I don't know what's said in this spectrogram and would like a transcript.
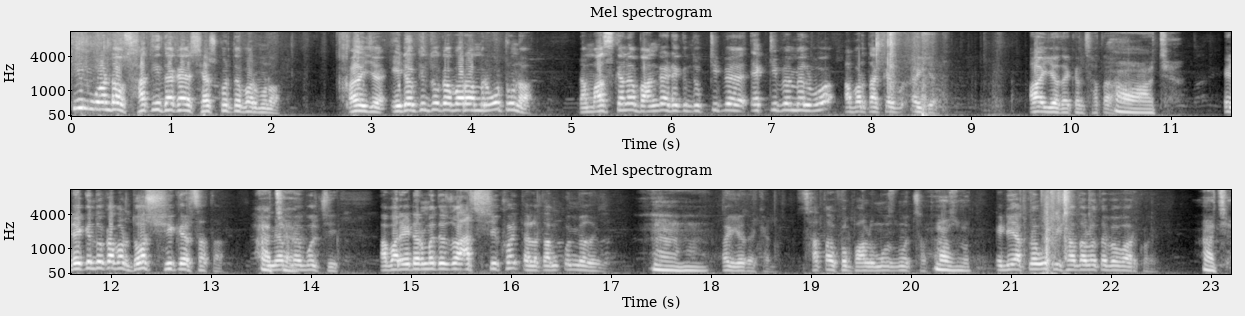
তিন ঘন্টাও সাথী দেখায় শেষ করতে পারব না। এই যে এটাও কিন্তু আবার আমরা ওঠু না। না মাঝখানে বাঙ্গা এটা কিন্তু টিপে এক টিপে মেলবো আবার তাকে এই যে এই যে দেখেন ছাতা। আচ্ছা। এটা কিন্তু আবার দশ শিখের ছাতা। আমি আচ্ছা। আপনাকে বলছি আবার এটার মধ্যে যদি আট শিখ হয় তাহলে দাম কমে যাবে। হুম হুম। এই যে দেখেন। ছাতাও খুব ভালো মজবুত ছাতা। মজবুত। এটি আপনার অফিস আদালতে ব্যবহার করে। আচ্ছা।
